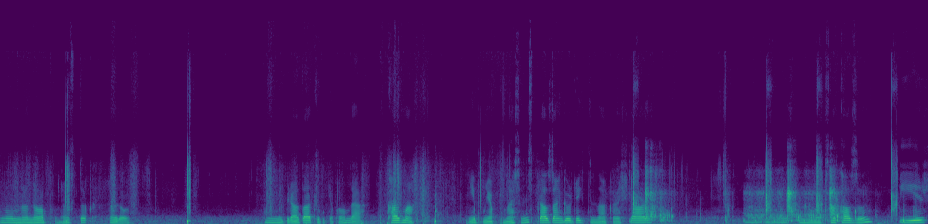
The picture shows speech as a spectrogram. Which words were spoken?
Onunla ne yapacaktık? Hadi doğru. Hmm, biraz daha çabuk yapalım da. Kazma. Niye bunu yaptım derseniz birazdan göreceksiniz arkadaşlar. Şunun altına kazın. Bir,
